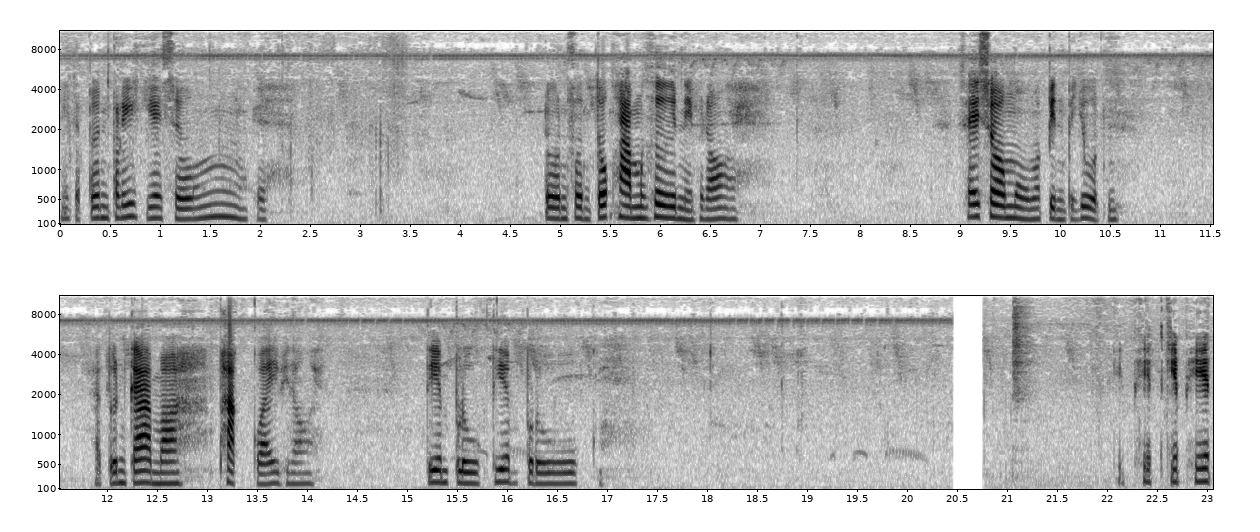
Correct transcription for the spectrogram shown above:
นี่ก็ต้นปลีกยายสงโอเคโดนฝนตกหามเมื่อคืนนี่พี่น้องเลยใช้ซอหมูมาเป็นประโยชน์ ต้นกล้ามาผักไว้พี่น้อง เตรียมปลูก เตรียมปลูก เก็บเห็ด เก็บเห็ด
